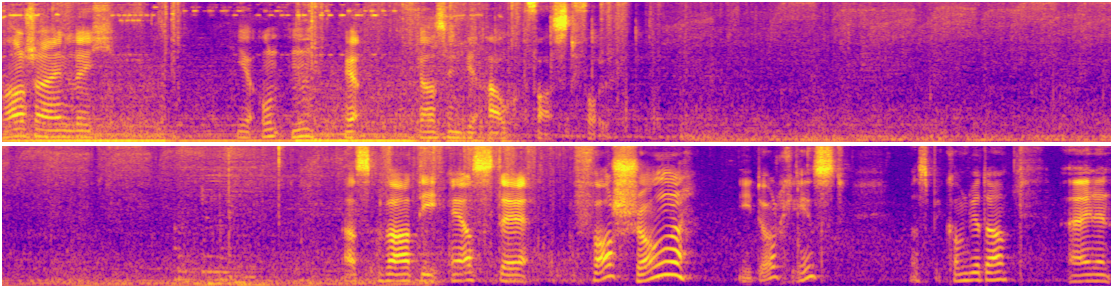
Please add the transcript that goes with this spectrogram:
Wahrscheinlich hier unten, ja, da sind wir auch fast voll. Das war die erste Forschung, die durch ist. Was bekommen wir da? Einen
